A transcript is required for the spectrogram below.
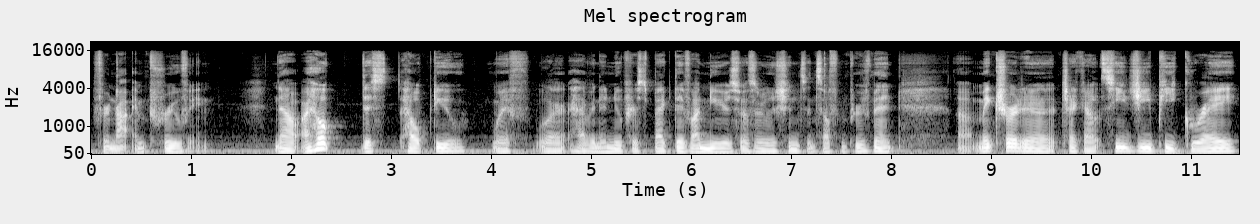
for not improving. Now, I hope this helped you with having a new perspective on New Year's resolutions and self improvement. Uh, make sure to check out CGP Grey.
